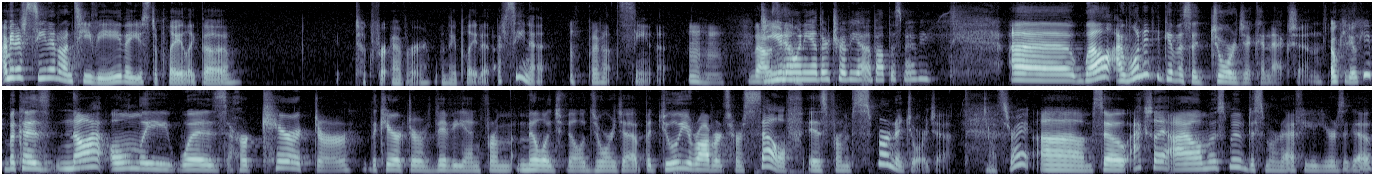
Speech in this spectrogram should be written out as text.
I mean, I've seen it on TV. They used to play like the. It took forever when they played it. I've seen it, but I've not seen it. that Do you know any other trivia about this movie? Uh, well, I wanted to give us a Georgia connection. Okie dokie. Because not only was her character, the character of Vivian from Milledgeville, Georgia, but Julia Roberts herself is from Smyrna, Georgia. That's right. Um, so actually, I almost moved to Smyrna a few years ago.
